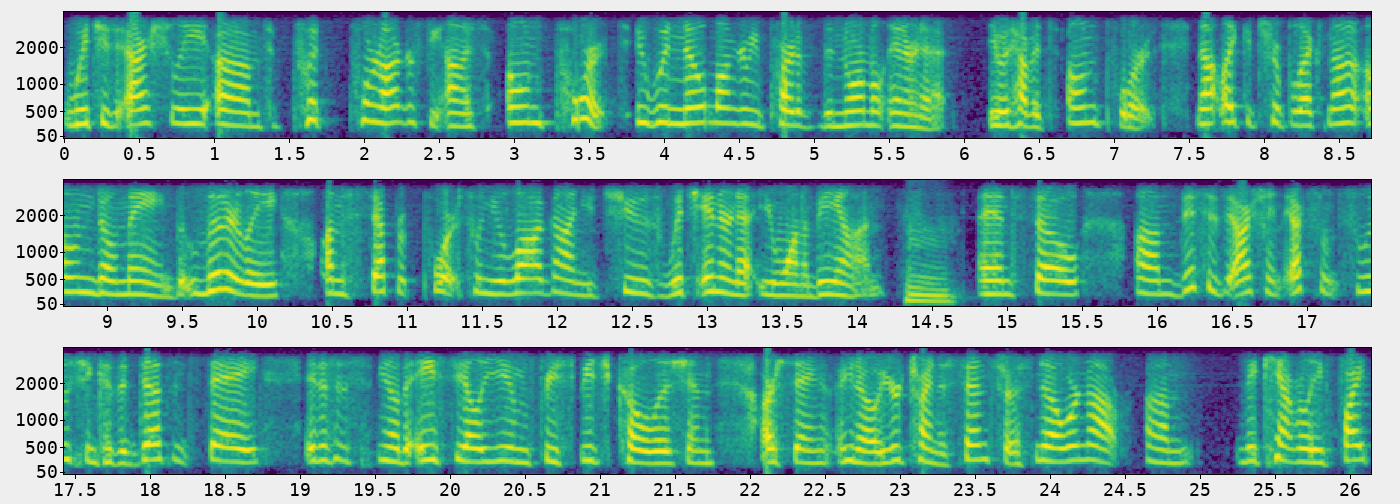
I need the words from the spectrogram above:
which is actually um, to put pornography on its own port. It would no longer be part of the normal internet. It would have its own port, not like a triple X, not an own domain, but literally on a separate port. So when you log on, you choose which internet you want to be on. Hmm. And so um, this is actually an excellent solution because it doesn't say it doesn't. You know, the ACLU and Free Speech Coalition are saying, you know, you're trying to censor us. No, we're not. Um, they can't really fight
